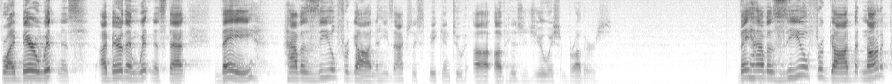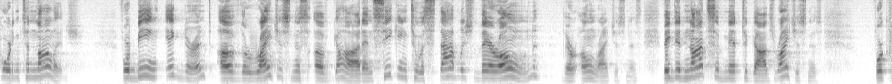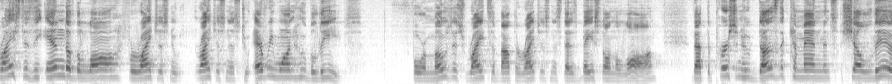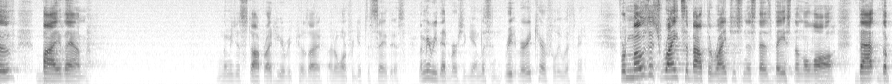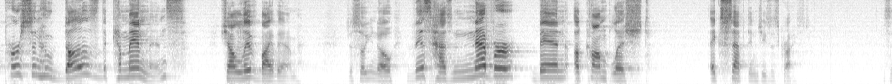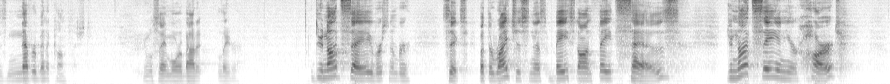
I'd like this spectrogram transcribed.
For I bear witness, I bear them witness that they have a zeal for God. And he's actually speaking to, uh, of his Jewish brothers. They have a zeal for God, but not according to knowledge. For being ignorant of the righteousness of God and seeking to establish their own, their own righteousness, they did not submit to God's righteousness. For Christ is the end of the law for righteousness to everyone who believes. For Moses writes about the righteousness that is based on the law, that the person who does the commandments shall live by them. Let me just stop right here because I, I don't want to forget to say this. Let me read that verse again. Listen, read it very carefully with me. For Moses writes about the righteousness that is based on the law, that the person who does the commandments shall live by them. Just so you know, this has never been accomplished except in Jesus Christ. This has never been accomplished. And we'll say more about it later. Do not say, verse number six, but the righteousness based on faith says, Do not say in your heart,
